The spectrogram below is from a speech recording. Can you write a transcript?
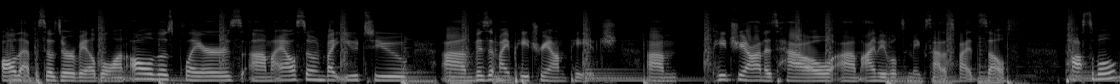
all the episodes are available on all of those players. Um, I also invite you to um, visit my Patreon page. Um, Patreon is how um, I'm able to make Satisfied Self possible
